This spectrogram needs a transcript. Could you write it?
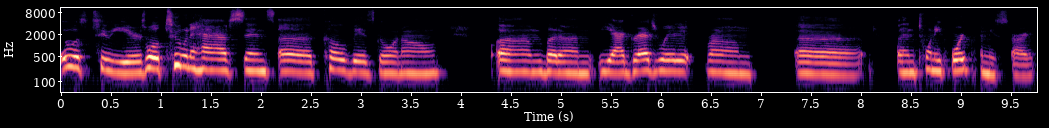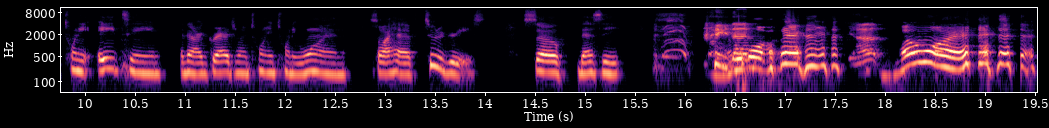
It was two years. Well, two and a half since uh COVID is going on. Um, but um, yeah, I graduated from uh in 2014, I mean, sorry, 2018, and then I graduated in 2021. So I have two degrees. So that's it. no more. yep. No more.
